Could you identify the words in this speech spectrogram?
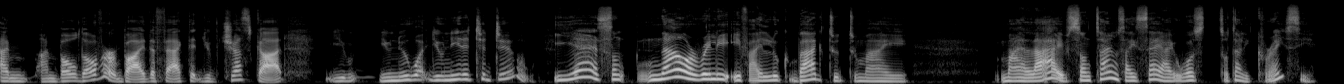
I'm I'm bowled over by the fact that you've just got you you knew what you needed to do. Yes, so now really, if I look back to, to my my life, sometimes I say I was totally crazy,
